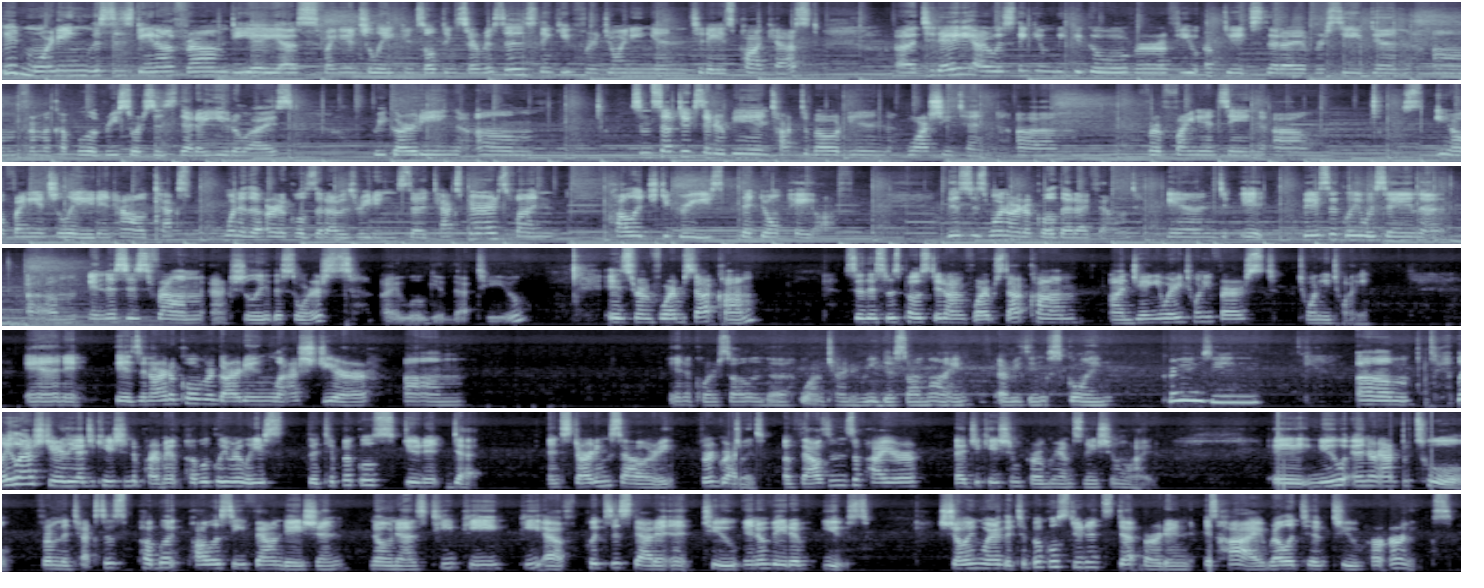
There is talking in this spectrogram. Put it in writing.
Good morning. This is Dana from DAS Financial Aid Consulting Services. Thank you for joining in today's podcast. Uh, today, I was thinking we could go over a few updates that I have received in um, from a couple of resources that I utilize regarding um, some subjects that are being talked about in Washington um, for financing um, you know, financial aid and how tax. One of the articles that I was reading said taxpayers fund college degrees that don't pay off. This is one article that I found, and it basically was saying that, um, and this is from actually the source. I will give that to you. It's from Forbes.com. So this was posted on Forbes.com on January 21st, 2020 and it is an article regarding last year. Um, and of course, all of the, well, I'm trying to read this online. Everything's going crazy. Um, late last year, the Education Department publicly released the typical student debt and starting salary for graduates of thousands of higher education programs nationwide. A new interactive tool from the Texas Public Policy Foundation, known as TPPF, puts this data to innovative use, showing where the typical student's debt burden is high relative to her earnings.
